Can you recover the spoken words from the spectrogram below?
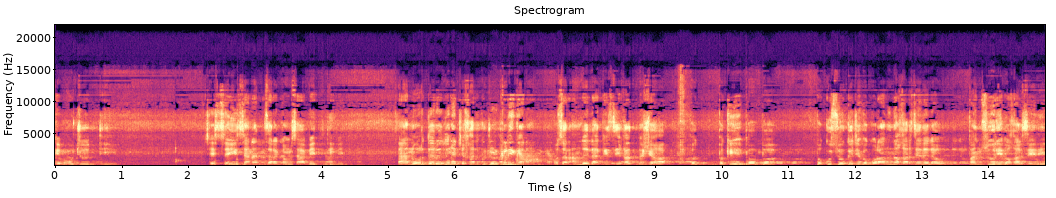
کې موجود دي چې صحیح سند سره کوم ثابت دي دا نور درودونه چې خلکو جوړ کړي کنه اوس الحمدلله کې سي غت بشغه پکې په کوسو کې چې په قرانونو خرڅې دي لو پنځوري به خرڅې دي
